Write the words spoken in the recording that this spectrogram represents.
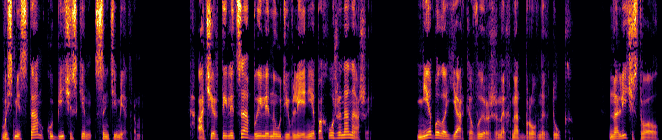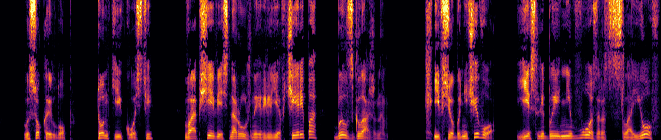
800 кубическим сантиметрам. А черты лица были на удивление похожи на наши. Не было ярко выраженных надбровных дуг. Наличествовал высокий лоб, тонкие кости. Вообще весь наружный рельеф черепа был сглаженным. И все бы ничего если бы не возраст слоев,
